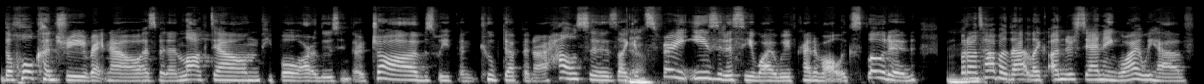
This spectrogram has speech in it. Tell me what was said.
the whole country right now has been in lockdown. People are losing their jobs. We've been cooped up in our houses. Like Yeah. it's very easy to see why we've kind of all exploded. But mm-hmm. on top of that, like understanding why we have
